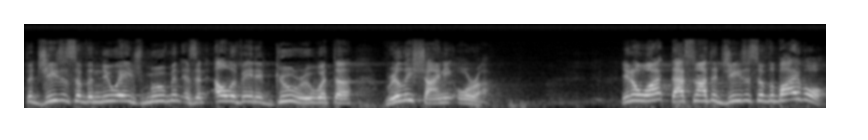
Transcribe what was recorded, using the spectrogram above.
The Jesus of the New Age movement is an elevated guru with a really shiny aura. You know what? That's not the Jesus of the Bible.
